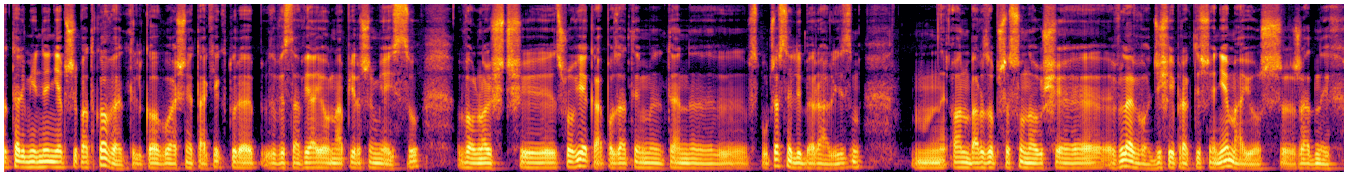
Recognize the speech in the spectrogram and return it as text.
y, terminy nieprzypadkowe, tylko właśnie takie, które wystawiają na pierwszym miejscu wolność y, człowieka. Poza tym ten współczesny liberalizm on bardzo przesunął się w lewo. Dzisiaj praktycznie nie ma już żadnych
